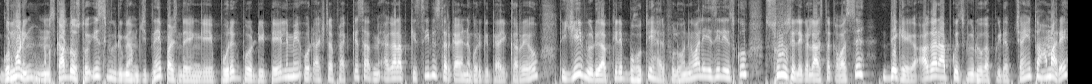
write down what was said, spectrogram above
गुड मॉर्निंग नमस्कार दोस्तों। इस वीडियो में हम जितने प्रश्न देंगे, पूरे के पूरे डिटेल में और एक्स्ट्रा फैक्ट के साथ में अगर आप किसी भी सरकारी नौकरी की तैयारी कर रहे हो तो ये वीडियो आपके लिए बहुत ही हेल्पफुल होने वाली है। इसीलिए इसको शुरू से लेकर लास्ट तक अवश्य देखिएगा। अगर आपको इस वीडियो का पीडीएफ चाहिए तो हमारे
